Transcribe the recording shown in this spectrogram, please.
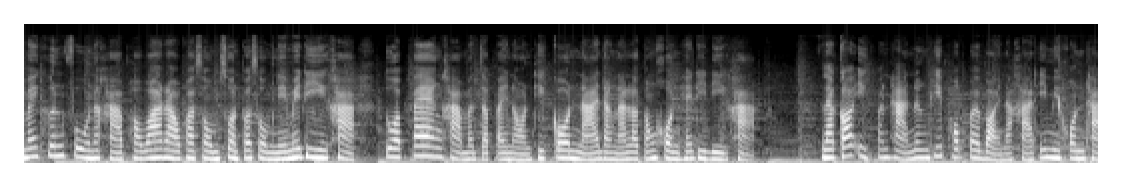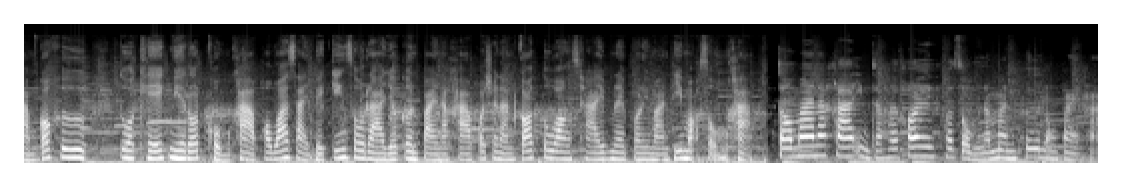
ไม่ขึ้นฟูนะคะ เพราะว่าเราผสมส่วนผสมนี้ไม่ดีค่ะ ตัวแป้งค่ะ มันจะไปนอนที่ก้นนะ ดังนั้นเราต้องคนให้ดีๆค่ะ แล้วก็อีกปัญหาหนึ่งที่พบบ่อยๆนะคะ ที่มีคนถามก็คือตัวเค้กมีรสขมค่ะ เพราะว่าใส่เบกกิ้งโซดาเยอะเกินไปนะคะ เพราะฉะนั้นก็ตวงใช้ในปริมาณที่เหมาะสมค่ะ ต่อมานะคะ อิ่มจะค่อยๆ ผสมน้ำมันพืชลงไปค่ะ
